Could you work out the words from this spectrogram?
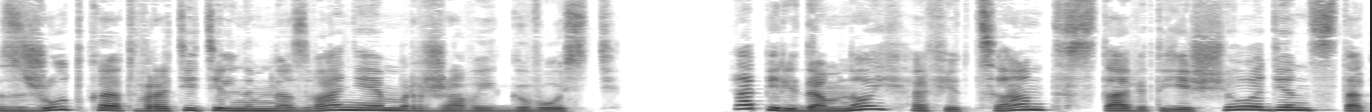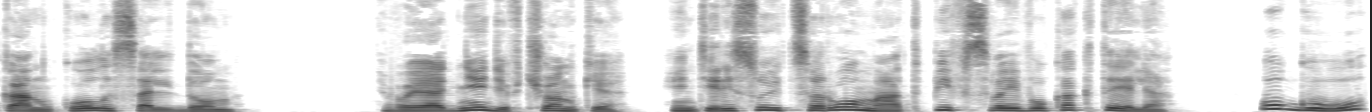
с жутко отвратительным названием «Ржавый гвоздь». А передо мной официант ставит еще один стакан колы со льдом. «Вы одни, девчонки?» — интересуется Рома, отпив своего коктейля. «Угу!»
